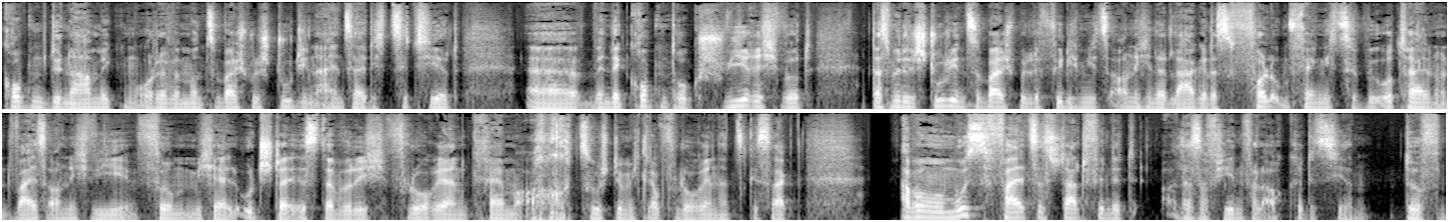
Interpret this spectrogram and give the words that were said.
Gruppendynamiken oder wenn man zum Beispiel Studien einseitig zitiert, äh, wenn der Gruppendruck schwierig wird. Das mit den Studien zum Beispiel, da fühle ich mich jetzt auch nicht in der Lage, das vollumfänglich zu beurteilen und weiß auch nicht, wie Firmen Michael Utsch da ist. Da würde ich Florian Krämer auch zustimmen. Ich glaube, Florian hat es gesagt. Aber man muss, falls es stattfindet, das auf jeden Fall auch kritisieren dürfen.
